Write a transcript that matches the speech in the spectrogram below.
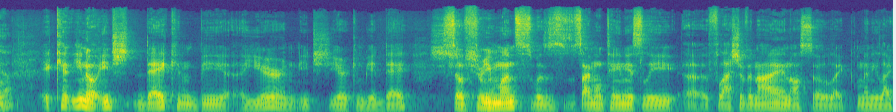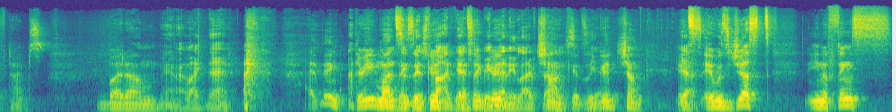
Yeah. it can, you know, each day can be a year, and each year can be a day. So three Sure. months was simultaneously a flash of an eye, and also like many lifetimes. But um, Man, I like that. I think three months think is a good. It's a good many chunk. It's a Yeah. good chunk. Yeah. It was just, you know, things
